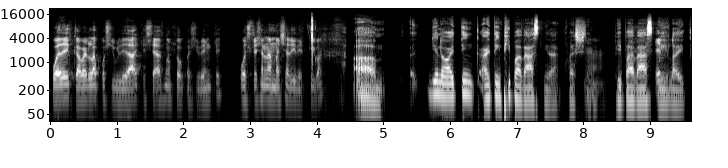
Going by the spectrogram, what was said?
puede caber la posibilidad que seas nuestro presidente o estés en la mesa directiva? Um, you know, I think I think people have asked me that question. Yeah. People have asked me And- like,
